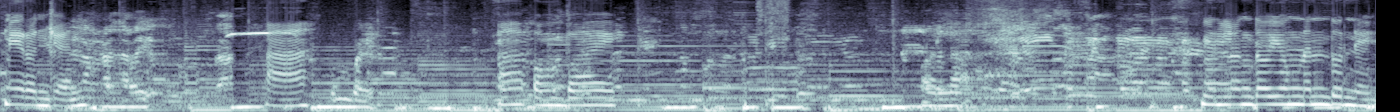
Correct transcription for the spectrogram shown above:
Meron dyan. ang kalaki yung Ah. Ah, pambike. Wala. Yun lang daw yung nandun eh.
